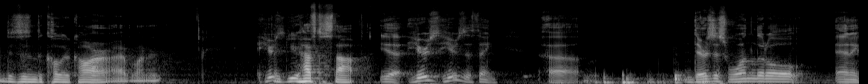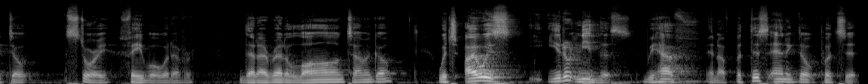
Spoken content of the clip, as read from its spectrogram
this isn't the color car I wanted. Here's Like, you have to stop. Yeah, here's here's the thing. Uh, there's this one little anecdote, story, fable, whatever, that I read a long time ago. Which I always you don't need this. We have enough, but this anecdote puts it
